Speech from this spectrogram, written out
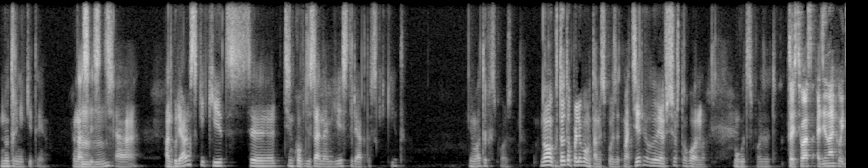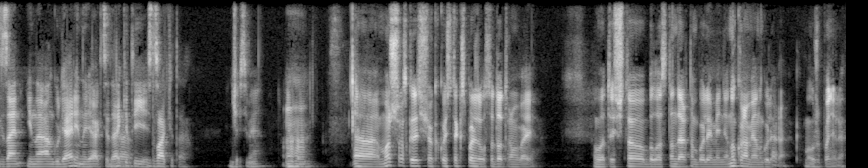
внутренние киты. У нас Мгм. есть а, ангулярский кит с э, Тинькофф дизайном, есть реактовский кит. И вот их используют. Но кто-то по-любому там использует материалы, и все что угодно могут использовать. То есть у вас одинаковый дизайн и на Angular, и на React, да, киты есть? Два кита. Ничего себе. Мгм. А, можешь рассказать еще, какой стек использовался до трамвай? Вот, и что было стандартом более-менее? Ну, кроме ангуляра, как мы уже поняли.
